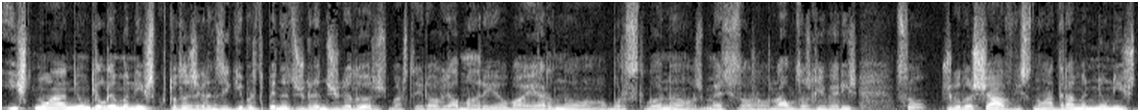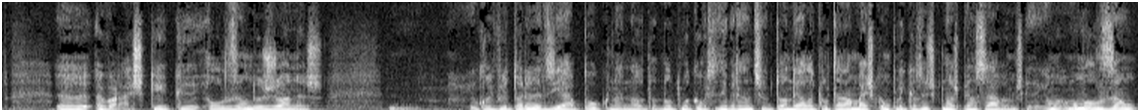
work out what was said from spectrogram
isto não há nenhum dilema nisto, porque todas as grandes equipas dependem dos grandes jogadores. Basta ir ao Real Madrid, ao Bayern, ao Barcelona, aos Messi, aos Ronaldo, aos Ribeiris. São jogadores-chave, isso não há drama nenhum nisto. Uh, agora, acho que, que, a lesão dos Jonas. O Rui Vitória ainda dizia há pouco, na, na, última conversa de imprensa do tom dela, que ele está a dar mais complicações do que nós pensávamos. É uma, uma lesão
